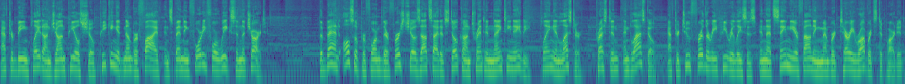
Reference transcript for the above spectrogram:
after being played on John Peel's show peaking at number 5 and spending 44 weeks in the chart. The band also performed their first shows outside of Stoke-on-Trent in 1980, playing in Leicester, Preston, and Glasgow. After two further EP releases in that same year founding member Terry Roberts departed,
